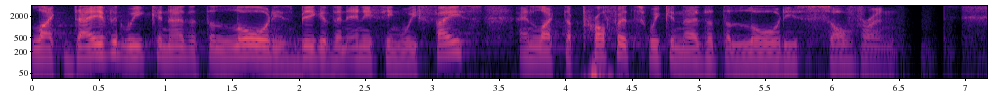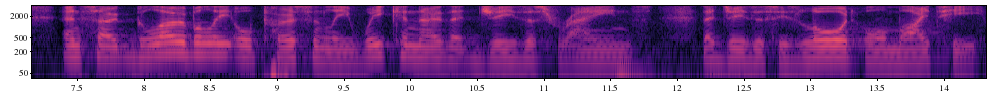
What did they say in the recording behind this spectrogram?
Like David, we can know that the Lord is bigger than anything we face. And like the prophets, we can know that the Lord is sovereign. And so, globally or personally, we can know that Jesus reigns, that Jesus is Lord Almighty,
